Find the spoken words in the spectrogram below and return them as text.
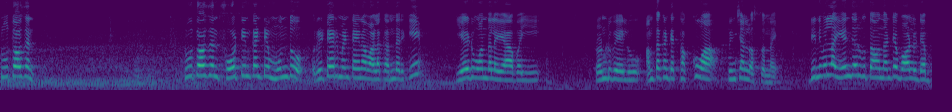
Two thousand two thousand fourteen కంటే ముందు రిటైర్మెంట్ అయిన వాళ్ళకందరికీ ఏడు వందల యాభై రెండు వేలు అంతకంటే తక్కువ పింఛన్లు వస్తున్నాయి. దీనివల్ల ఏం జరుగుతూ ఉందంటే వాళ్ళు డెబ్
